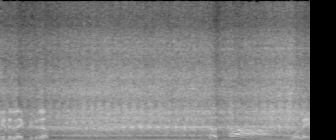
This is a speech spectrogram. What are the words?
കിടില കിടില. പൊളി.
